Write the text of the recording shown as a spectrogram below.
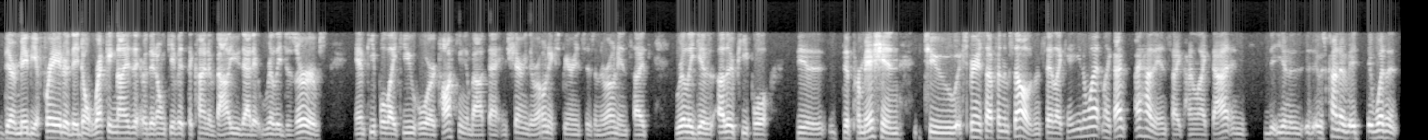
they're maybe afraid or they don't recognize it or they don't give it the kind of value that it really deserves. And people like you who are talking about that and sharing their own experiences and their own insights really gives other people the the permission to experience that for themselves and say like hey you know what? Like i i had an insight kind of like that. And you know it, it was kind of it, it wasn't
